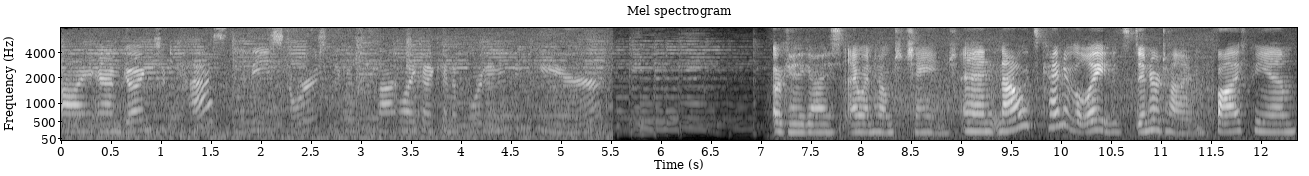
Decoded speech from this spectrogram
I am going to pass these stores because it's not like I can afford anything here. Okay guys, I went home to change. And now it's kind of late, it's dinner time, 5 p.m.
